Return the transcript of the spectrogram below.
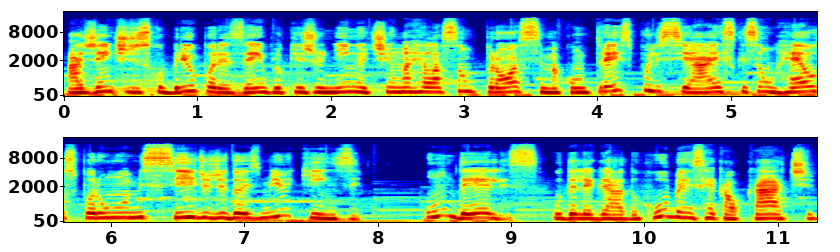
A gente descobriu, por exemplo, que Juninho tinha uma relação próxima com três policiais que são réus por um homicídio de 2015. Um deles, o delegado Rubens Recalcati,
